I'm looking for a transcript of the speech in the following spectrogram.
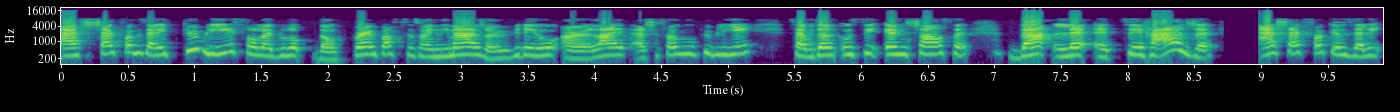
À chaque fois que vous allez publier sur le groupe, donc peu importe que ce soit une image, une vidéo, un live, à chaque fois que vous publiez, ça vous donne aussi une chance dans le tirage à chaque fois que vous allez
